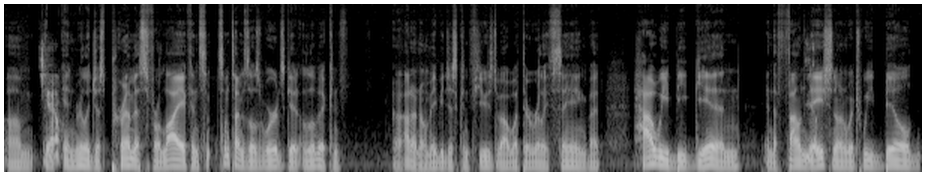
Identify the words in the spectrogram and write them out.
um, yeah. and, and, really just premise for life. And some, sometimes those words get a little bit, conf- I don't know, maybe just confused about what they're really saying. But how we begin and the foundation yeah. on which we build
